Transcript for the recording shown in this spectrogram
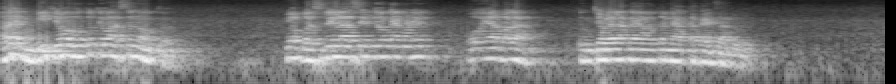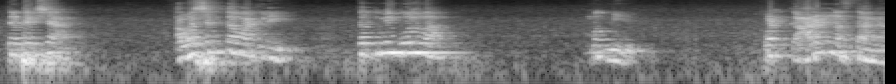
अरे मी जेव्हा होतो तेव्हा असं नव्हतं. किंवा बसलेला असेल तेव्हा काय म्हणेल हो या बघा तुमच्या वेळेला काय होतं आणि आता काय चालू आहे? त्यापेक्षा आवश्यकता वाटली तर तुम्ही बोलवा. मग मी पण कारण नसताना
